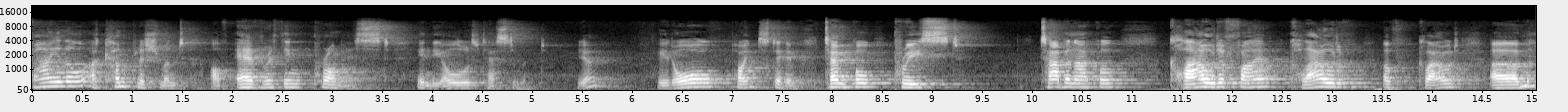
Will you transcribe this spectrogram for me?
final accomplishment of everything promised in the Old Testament. Yeah? It all points to him. Temple, priest, tabernacle, cloud of fire, cloud of, of cloud, um,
